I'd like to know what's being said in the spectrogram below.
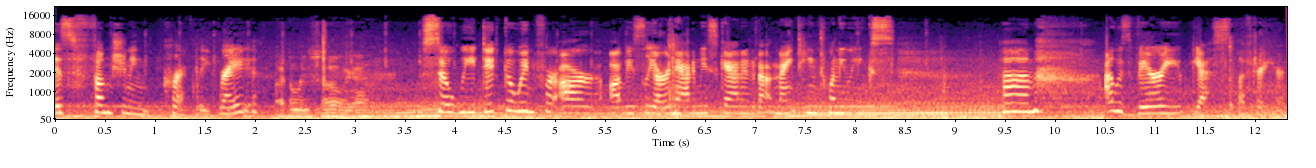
is functioning correctly, right? I believe so, yeah. So we did go in for our, obviously our anatomy scan at about 19, 20 weeks. Um, I was very, yes, left right here.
